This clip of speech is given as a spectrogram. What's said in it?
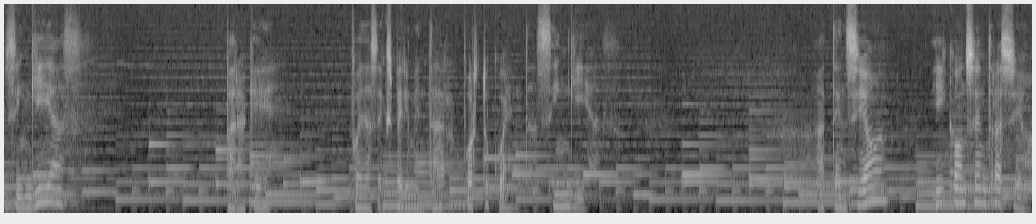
sin guías para que puedas experimentar por tu cuenta, sin guías. Atención y concentración.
